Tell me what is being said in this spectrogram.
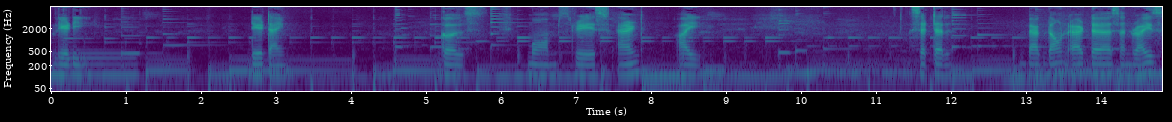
lady. Daytime girls, moms, race, and I settle back down at uh, sunrise.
